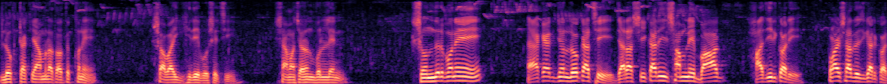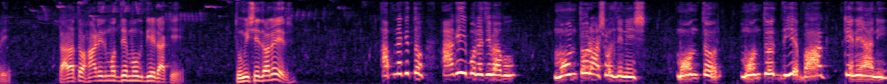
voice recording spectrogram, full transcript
লোকটাকে আমরা ততক্ষণে সবাই ঘিরে বসেছি। শ্যামাচরণ বললেন সুন্দরবনে এক একজন লোক আছে যারা শিকারীর সামনে বাঘ হাজির করে পয়সা রোজগার করে। তারা তো হাঁড়ির মধ্যে মুখ দিয়ে ডাকে। তুমি সে দলের? আপনাকে তো আগেই বলেছি বাবু মন্তর আসল জিনিস মন্তর মন্তর দিয়ে বাঘ টেনে আনি,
